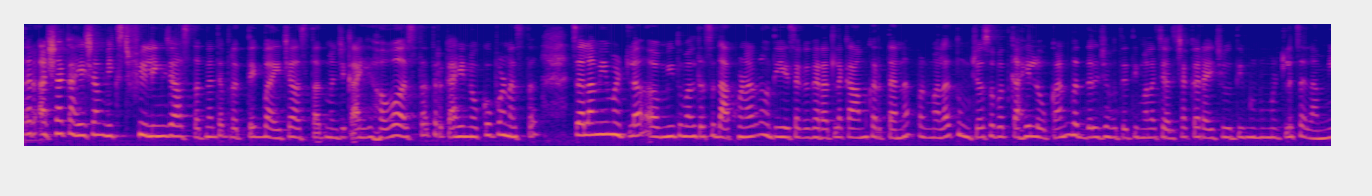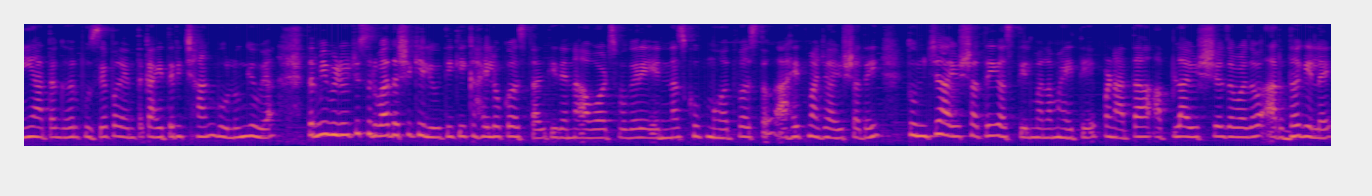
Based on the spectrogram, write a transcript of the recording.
तर अशा काहीशा मिक्स्ड फिलिंग ज्या असतात ना त्या प्रत्येक बाईच्या असतात. म्हणजे काही हवं असतं तर काही नको पण असतं. चला मी म्हटलं मी तुम्हाला तसं दाखवणार नव्हती हे सगळं घरातलं काम करताना पण मला तुमच्यासोबत काही लोकांबद्दल जे होते ती मला चर्चा करायची होती म्हणून म्हटलं चला मी आता घर पुसेपर्यंत काहीतरी छान बोलून घेऊया. तर मी व्हिडिओची सुरुवात अशी केली होती की काही लोक असतात की त्यांना अवॉर्ड्स वगैरे यांनाच खूप महत्त्व असतं. आहेत माझ्या आयुष्यातही. तुमच्या आयुष्यातही असतील मला माहिती आहे. पण आता आपलं आयुष्य जवळजवळ अर्धं गेलं आहे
